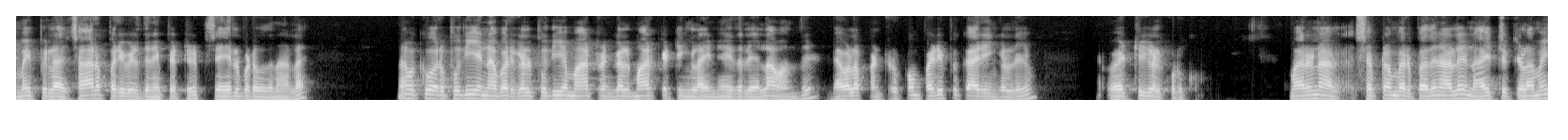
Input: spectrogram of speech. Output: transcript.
அமைப்பில் சார பரிவர்த்தனை பெற்று செயல்படுவதனால நமக்கு ஒரு புதிய நபர்கள் புதிய மாற்றங்கள் மார்க்கெட்டிங் லைன் இதில் எல்லாம் வந்து டெவலப்மெண்ட் இருக்கும். படிப்பு காரியங்கள்லையும் வெற்றிகள் கொடுக்கும். மறுநாள் செப்டம்பர் பதினாலு ஞாயிற்றுக்கிழமை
